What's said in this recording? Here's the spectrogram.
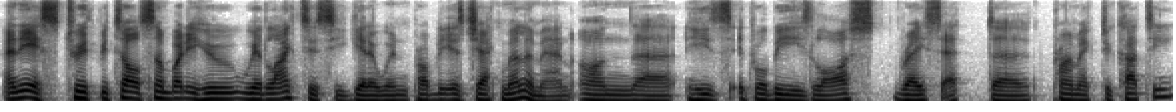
And yes, truth be told, somebody who we'd like to see get a win probably is Jack Miller, man. On uh, he's it will be his last race at uh, Pramac Ducati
